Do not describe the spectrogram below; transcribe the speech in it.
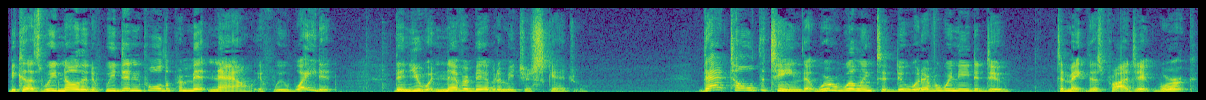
because we know that if we didn't pull the permit now, if we waited, then you would never be able to meet your schedule. That told the team that we're willing to do whatever we need to do to make this project work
